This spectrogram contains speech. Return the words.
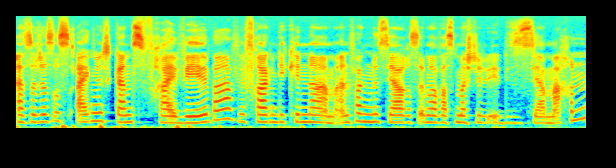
Also das ist eigentlich ganz frei wählbar. Wir fragen die Kinder am Anfang des Jahres immer, was möchtet ihr dieses Jahr machen?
